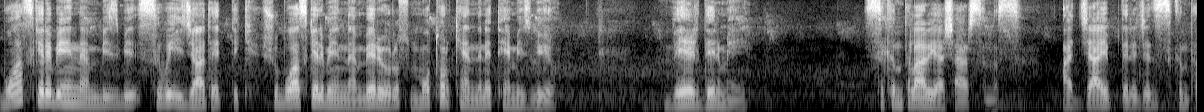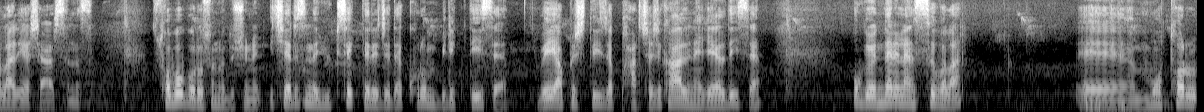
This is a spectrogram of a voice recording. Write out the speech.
Boğaz kelebeğinden biz bir sıvı icat ettik. Şu boğaz kelebeğinden veriyoruz. Motor kendini temizliyor. Verdirmeyin. Sıkıntılar yaşarsınız. Acayip derecede sıkıntılar yaşarsınız. Soba borusunu düşünün. İçerisinde yüksek derecede kurum biriktiyse ve yapıştıysa, parçacık haline geldiyse o gönderilen sıvılar e, motor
